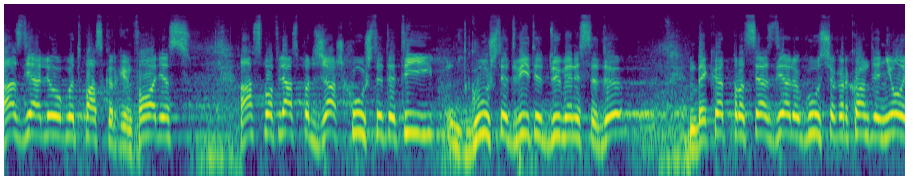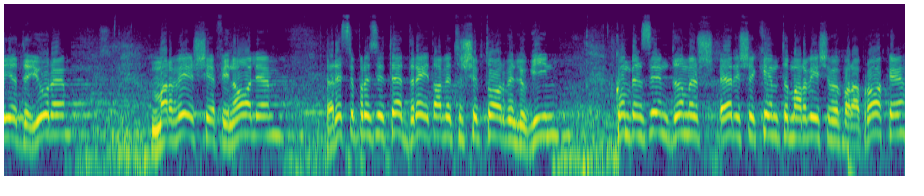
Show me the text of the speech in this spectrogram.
as dialogut pas kërkim-faljes, As po flas për gjashtë kushtet e tij të gushtit të vitit dy mijë e njëzet e dy, mbi këtë proces dialogues që kërkonte njohje de jure, marrëveshje finale, reciprocitet të drejtave të shqiptarëve në Luginë, kompensim dëmesh e rishikim të marrëveshjeve paraprake,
